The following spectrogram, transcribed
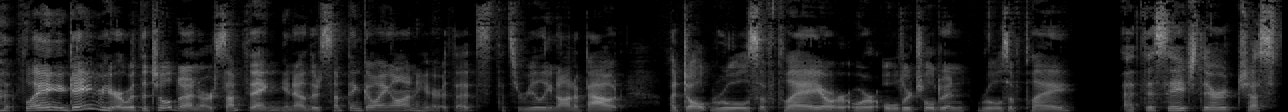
playing a game here with the children or something, you know, there's something going on here that's that's really not about adult rules of play or or older children rules of play. At this age they're just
